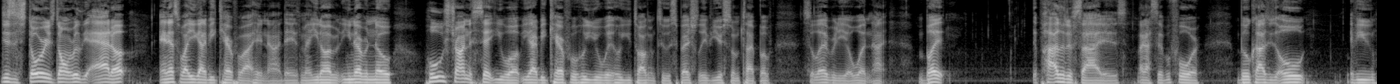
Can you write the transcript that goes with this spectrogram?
just the stories don't really add up and that's why you got to be careful out here nowadays, man. You know, you never know who's trying to set you up. You got to be careful who you with, who you talking to, especially if you're some type of celebrity or whatnot. But the positive side is, like I said before, Bill Cosby's old. If you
